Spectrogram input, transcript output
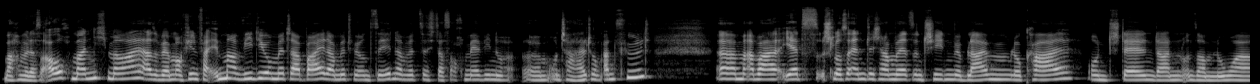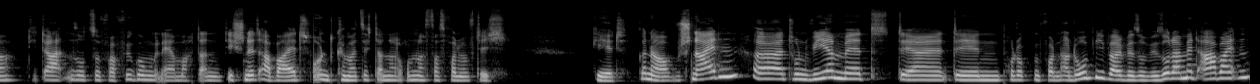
machen wir das auch manchmal. Also wir haben auf jeden Fall immer Video mit dabei, damit wir uns sehen, damit sich das auch mehr wie eine ähm, Unterhaltung anfühlt. Ähm, aber jetzt schlussendlich haben wir jetzt entschieden, wir bleiben lokal und stellen dann unserem Noah die Daten so zur Verfügung und er macht dann die Schnittarbeit und kümmert sich dann darum, dass das vernünftig geht. Genau. Schneiden äh, tun wir mit der, den Produkten von Adobe, weil wir sowieso damit arbeiten.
